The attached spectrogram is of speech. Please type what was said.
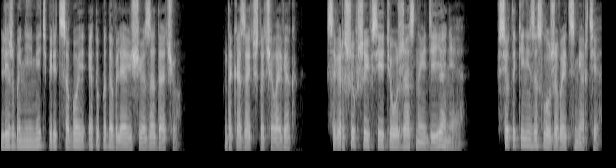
лишь бы не иметь перед собой эту подавляющую задачу. Доказать, что человек, совершивший все эти ужасные деяния, все-таки не заслуживает смерти.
